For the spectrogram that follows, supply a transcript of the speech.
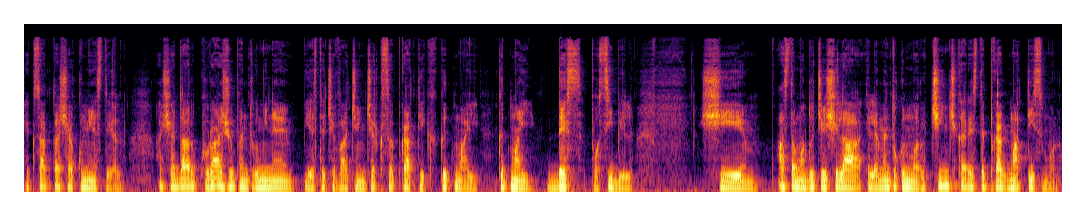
exact așa cum este el. Așadar, curajul pentru mine este ceva ce încerc să practic cât mai, cât mai des posibil și asta mă duce și la elementul cu numărul 5, care este pragmatismul.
